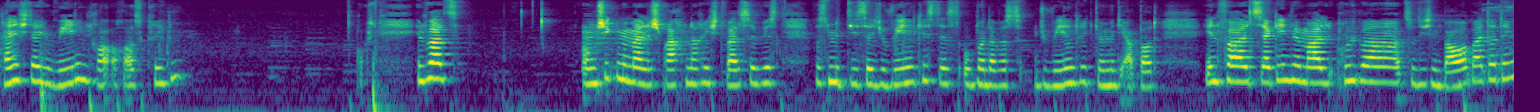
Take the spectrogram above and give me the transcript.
Kann ich da Juwelen ra rauskriegen? Gut. Jedenfalls, um, schickt mir mal eine Sprachnachricht, weil ihr wisst, was mit dieser Juwelenkiste ist, ob man da was Juwelen kriegt, wenn man die abbaut. Jedenfalls, ja, gehen wir mal rüber zu diesem Bauarbeiter-Ding.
